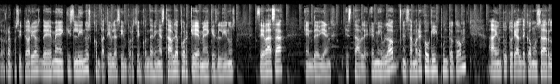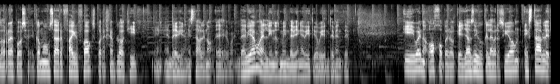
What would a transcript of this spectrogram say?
repositorios de MX Linux compatibles 100% con Debian estable, porque MX Linux se basa en Debian estable. En mi blog, en samorejogeek.com, hay un tutorial de cómo usar los repos, cómo usar Firefox, por ejemplo, aquí en, Debian estable, ¿no? Eh, en Debian o en Linux Mint Debian Edit, evidentemente. Y bueno, ojo, pero que ya os digo que la versión estable,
